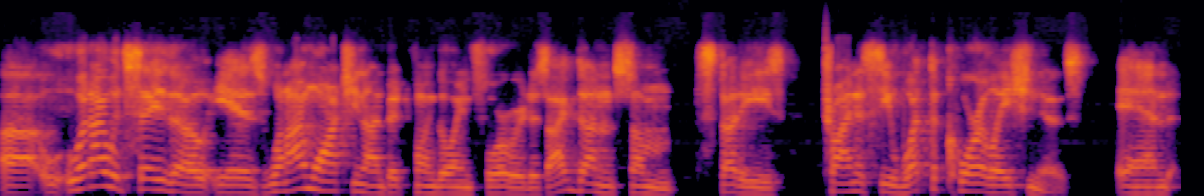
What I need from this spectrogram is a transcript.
Uh, what I would say though is when I'm watching on Bitcoin going forward is I've done some studies trying to see what the correlation is, and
